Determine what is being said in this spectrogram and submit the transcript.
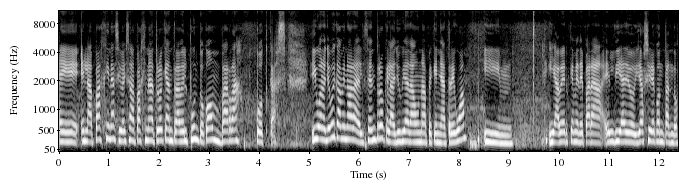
eh, en la página, si vais a la página truequeantravel.com barra podcast. Y bueno, yo voy camino ahora del centro, que la lluvia da una pequeña tregua y y a ver qué me depara el día de hoy. Ya os iré contando.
